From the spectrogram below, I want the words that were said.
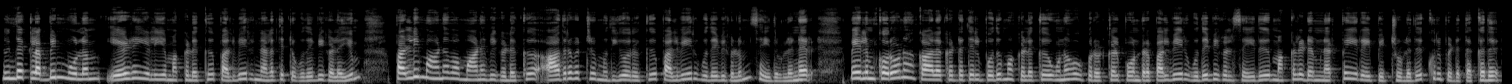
இந்த கிளப்பின் மூலம் ஏழை எளிய மக்களுக்கு பல்வேறு நலத்திட்ட உதவிகளையும் பள்ளி மாணவ மாணவிகளுக்கு ஆதரவற்ற முதியோருக்கு பல்வேறு உதவிகளும் செய்துள்ளனர். மேலும் கொரோனா காலகட்டத்தில் பொதுமக்களுக்கு உணவுப் பொருட்கள் போன்ற பல்வேறு உதவிகள் செய்து மக்களிடம் நற்பெயரை பெற்றுள்ளது குறிப்பிடத்தக்கது.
